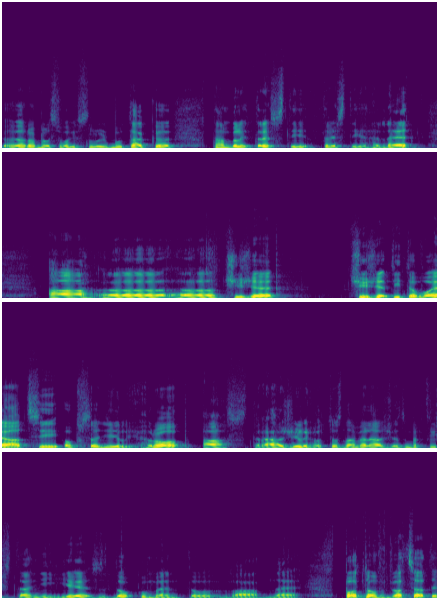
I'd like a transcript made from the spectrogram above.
robil svoju službu, tak e, tam byly tresty, tresty hned. A čiže Čiže títo vojáci obsadili hrob a strážili ho. To znamená, že zmrtvých staní je zdokumentované. Potom v 28.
